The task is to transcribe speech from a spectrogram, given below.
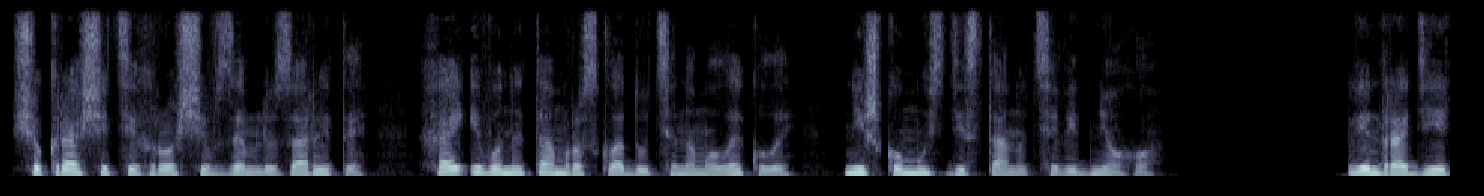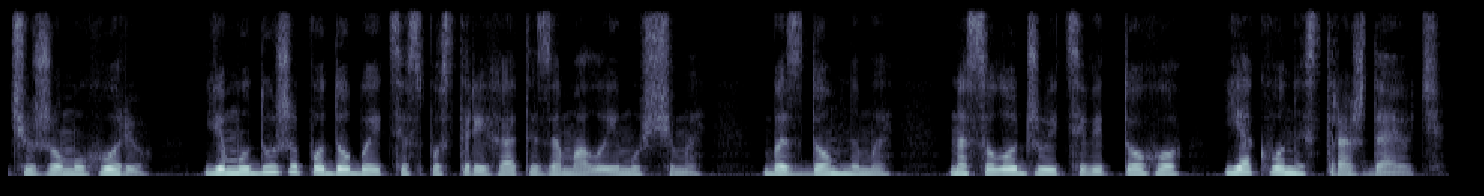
що краще ці гроші в землю зарити, хай і вони там розкладуться на молекули, ніж комусь дістануться від нього. Він радіє чужому горю, йому дуже подобається спостерігати за малоімущими, бездомними, насолоджується від того, як вони страждають.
